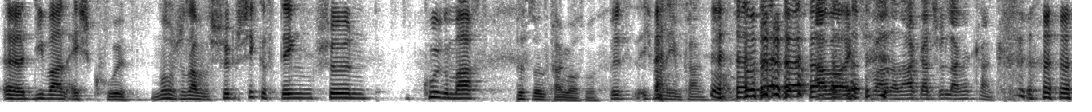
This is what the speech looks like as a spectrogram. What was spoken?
äh, die waren echt cool. Muss man schon sagen, schick, schickes Ding, schön, cool gemacht. Bis du ins Krankenhaus musst. Bis, ich war nicht im Krankenhaus. Aber ich war danach ganz schön lange krank.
